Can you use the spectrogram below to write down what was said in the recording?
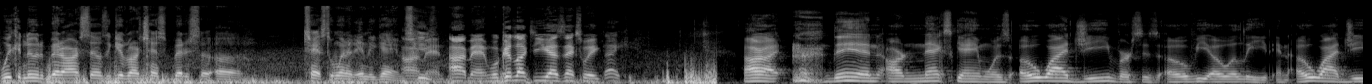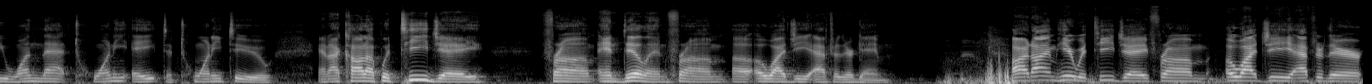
we can do to better ourselves and give our chance a better uh, chance to win at the end of the game. All right, Excuse man. me. All right, man. Well, good luck to you guys next week. Thank you. All right. then our next game was OYG versus OVO Elite, and OYG won that 28 to 22. And I caught up with TJ from and Dylan from uh, OYG after their game. All right, I am here with TJ from OYG after their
